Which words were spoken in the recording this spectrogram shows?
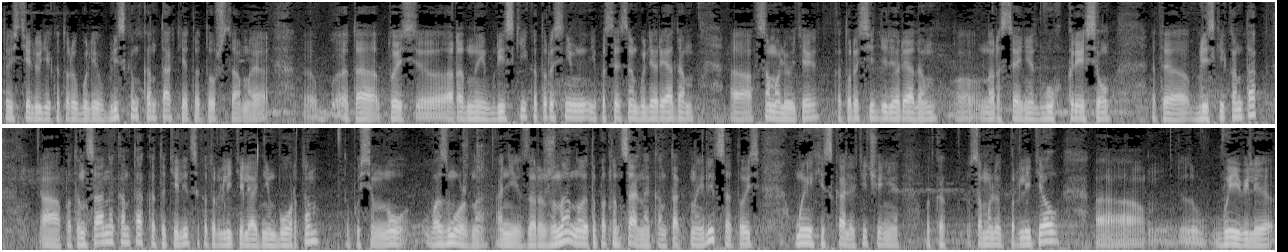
То есть те люди, которые были в близком контакте, это то же самое, э, это, то есть э, родные, близкие, которые с ним непосредственно были рядом, в самолете, которые сидели рядом на расстоянии двух кресел, это близкий контакт. А потенциальный контакт – это те лица, которые летели одним бортом. Допустим, ну, возможно, они заражены, но это потенциальные контактные лица. То есть мы их искали в течение, вот как самолет прилетел, а, выявили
